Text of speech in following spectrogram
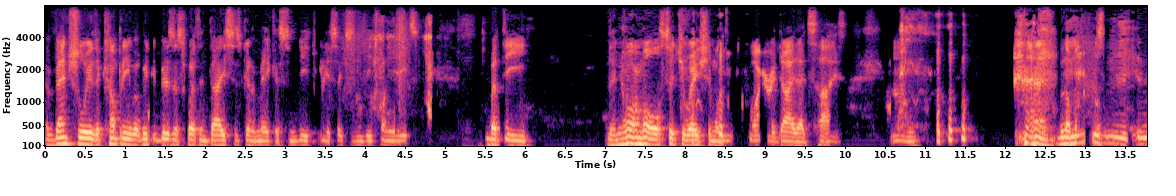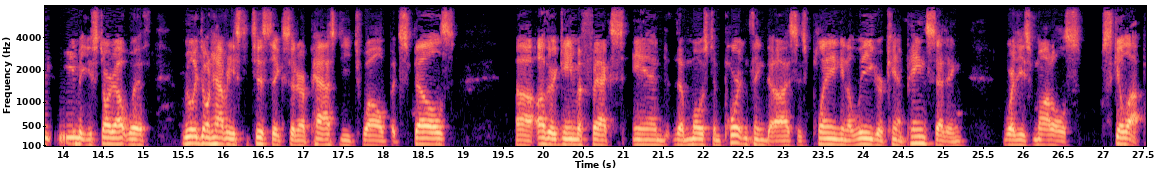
Eventually, the company that we do business with in Dice is going to make us some D26s and D28s. But the the normal situation will require a die that size. Um, the models in the, game that you start out with really don't have any statistics that are past D12, but spells, uh, other game effects, and the most important thing to us is playing in a league or campaign setting where these models skill up,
